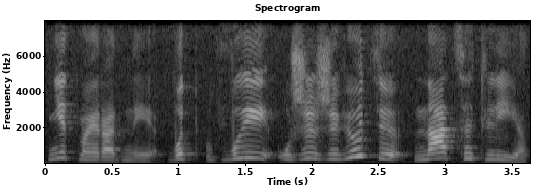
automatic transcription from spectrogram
Нет, мои родные, вот вы уже живете 15 лет,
